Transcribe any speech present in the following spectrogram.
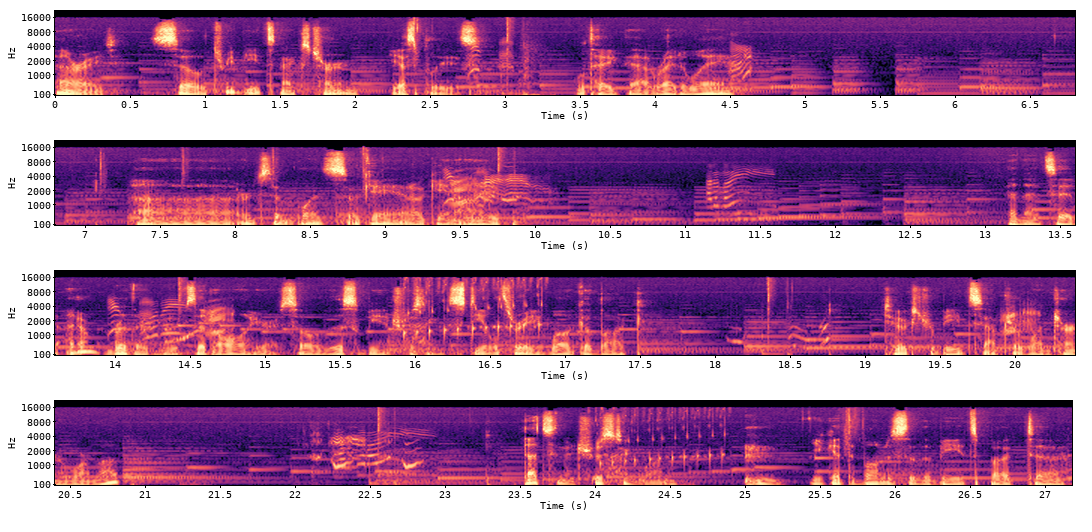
Alright, so three beats next turn. Yes, please. We'll take that right away. Uh, earn seven points. Okay, and I'll gain a hype. And that's it. I don't remember their moves at all here, so this will be interesting. Steel 3, well, good luck. Two extra beats after one turn of warm-up. That's an interesting one. you get the bonus of the beats, but uh,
